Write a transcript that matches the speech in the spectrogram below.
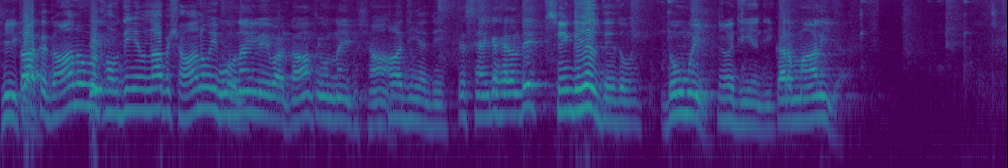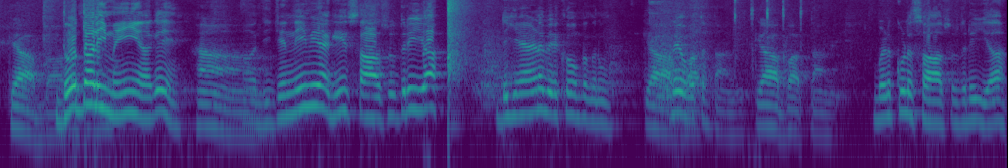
ਠੀਕ ਆ। ਤੱਕ ਗਾਂ ਨੂੰ ਵਿਖਾਉਂਦੀ ਆ ਉਹਨਾਂ ਪਛਾਣ ਵੀ ਫੁੱਲ। ਉਨਾ ਹੀ ਲੇਵਾ ਗਾਂ ਤੇ ਉਨਾ ਹੀ ਪਛਾਣ। ਹਾਂਜੀ ਹਾਂਜੀ। ਤੇ ਸਿੰਘ ਹਿਲਦੇ? ਸਿੰਘ ਹਿਲਦੇ ਦੋਵੇਂ। ਦੋਵੇਂ ਹੀ? ਹਾਂਜੀ ਹਾਂਜੀ। ਕਰਮਾਂ ਵਾਲੀ ਆ। ਕੀ ਬਾਤ ਦੁੱਧ ਵਾਲੀ ਮਹੀਂ ਆ ਕੇ। ਹਾਂ। ਹਾਂਜੀ ਜਿੰਨੀ ਵੀ ਹੈਗੀ ਸਾਫ਼ ਸੁਥਰੀ ਆ। ਡਿਜ਼ਾਈਨ ਵੇਖੋ ਮਗਰੋਂ। ਕੀ। ਬਾਤਾਂ ਨੇ ਕੀ ਬਾਤਾਂ ਨੇ। ਬਿਲਕੁਲ ਸਾਫ਼ ਸੁਥਰੀ ਆ।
